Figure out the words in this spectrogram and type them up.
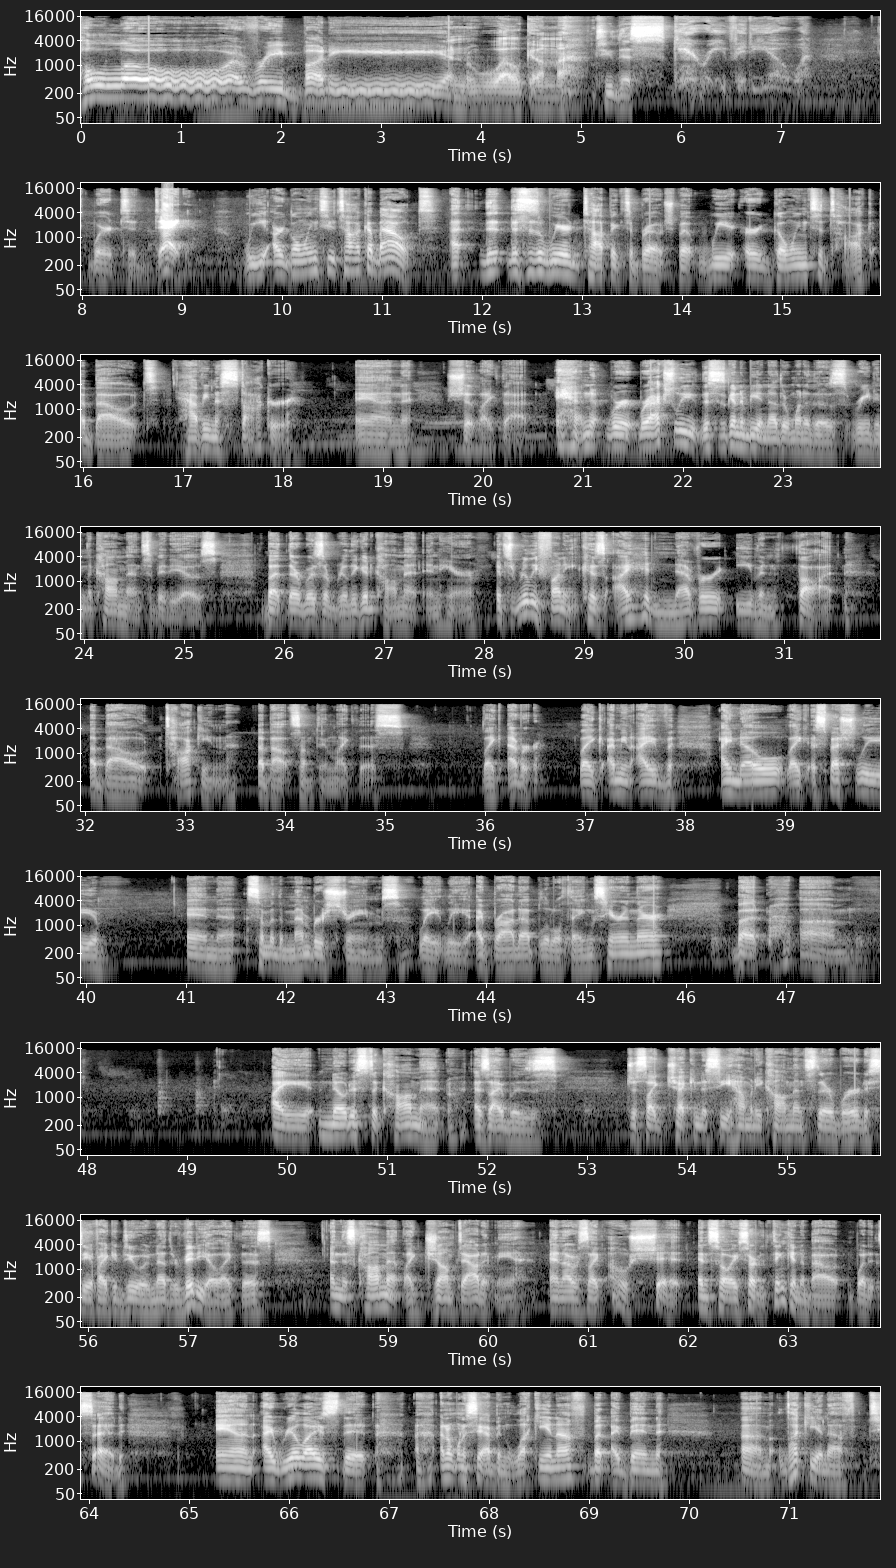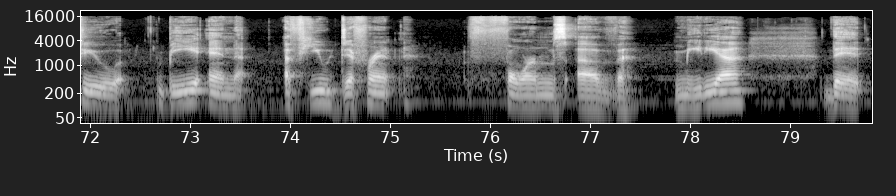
Hello, everybody, and welcome to this scary video where today we are going to talk about. Uh, th- this is a weird topic to broach, but we are going to talk about having a stalker and shit like that. And we're, we're actually, this is going to be another one of those reading the comments videos but there was a really good comment in here. It's really funny because I had never even thought about talking about something like this, like ever. Like, I mean, I've, I know, like, especially in some of the member streams lately, I brought up little things here and there, but, um, I noticed a comment as I was just like checking to see how many comments there were to see if I could do another video like this. And this comment like jumped out at me. And I was like, oh shit. And so I started thinking about what it said. And I realized that I don't want to say I've been lucky enough, but I've been um, lucky enough to be in a few different forms of media that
